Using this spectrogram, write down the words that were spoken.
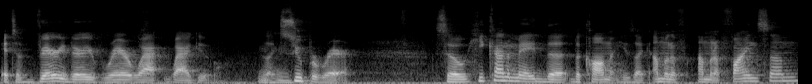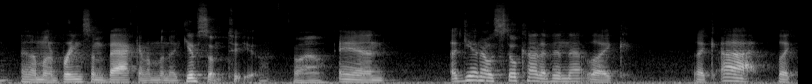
it's a very very rare wa- wagyu, like super rare. So he kind of made the the comment. He's like, I'm gonna I'm gonna find some and I'm gonna bring some back and I'm gonna give some to you. Wow. And again, I was still kind of in that like, like ah, like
